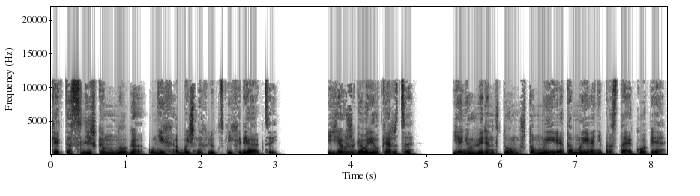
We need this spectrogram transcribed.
Как-то слишком много у них обычных людских реакций. И я уже говорил, кажется, я не уверен в том, что мы — это мы, а не простая копия.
